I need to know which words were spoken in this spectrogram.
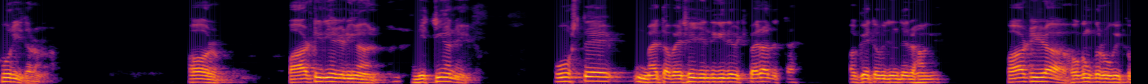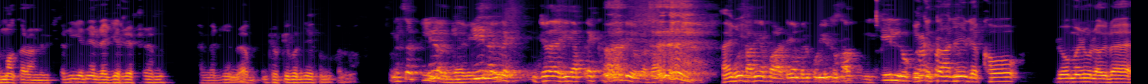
ਪੂਰੀ ਤਰ੍ਹਾਂ ਨਾਲ। ਔਰ ਪਾਰਟੀ ਦੀਆਂ ਜਿਹੜੀਆਂ ਨੀਤੀਆਂ ਨੇ, ਉਸ ਤੇ ਮੈਂ ਤਾਂ ਵੈਸੇ ਹੀ ਜ਼ਿੰਦਗੀ ਦੇ ਵਿੱਚ ਪਹਿਰਾ ਦਿੱਤਾ ਹੈ। ਅੱਗੇ ਤੋਂ ਵੀ ਦਿੰਦੇ ਰਹਾਂਗੇ। ਪਾਰਟੀ ਜਿਹੜਾ ਹੁਕਮ ਕਰੂਗੀ ਕੰਮਾਂ ਕਰਾਂ ਦੇ ਵਿੱਚ ਕਰੀ ਜਾਂਦੇ ਲੈਜਿਸਲੇਟਰ ਮੈਂ ਐਮਐਲਏ ਮੇਰਾ ਡਿਊਟੀ ਬੰਦੀ ਹੈ ਕੰਮ ਕਰਨਾ। ਸਾਹਿਬ ਕੀ ਲੱਗਦਾ ਵੀ ਕੀ ਲੱਗਦਾ? ਜਿਹੜਾ ਇਹ ਆਪ ਇੱਕ ਪਾਰਟੀ ਹੋਗਾ ਸਾਰੇ ਹੈ ਉਹ ਜੀ ਸਾਰੀਆਂ ਪਾਰਟੀਆਂ ਬਿਲਕੁਲ ਹੀ ਇੱਕੋ ਕੰਮ ਹੋਈਆਂ ਕੀ ਲੋਕਾਂ ਇੱਕ ਤਾਂ ਜੀ ਦੇਖੋ ਜੋ ਮੈਨੂੰ ਲੱਗਦਾ ਹੈ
